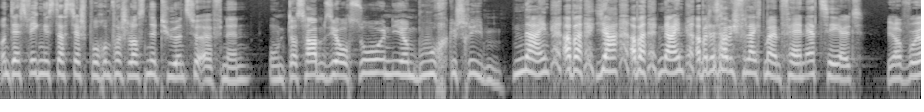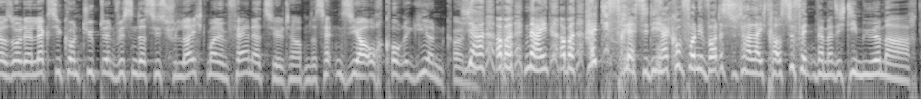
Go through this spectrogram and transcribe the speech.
und deswegen ist das der Spruch, um verschlossene Türen zu öffnen. Und das haben Sie auch so in Ihrem Buch geschrieben. Nein, aber ja, aber nein, aber das habe ich vielleicht meinem Fan erzählt. Ja, woher soll der Lexikon-Typ denn wissen, dass Sie es vielleicht mal im Fan erzählt haben? Das hätten Sie ja auch korrigieren können. Ja, aber nein, aber halt die Fresse. Die Herkunft von dem Wort ist total leicht rauszufinden, wenn man sich die Mühe macht.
